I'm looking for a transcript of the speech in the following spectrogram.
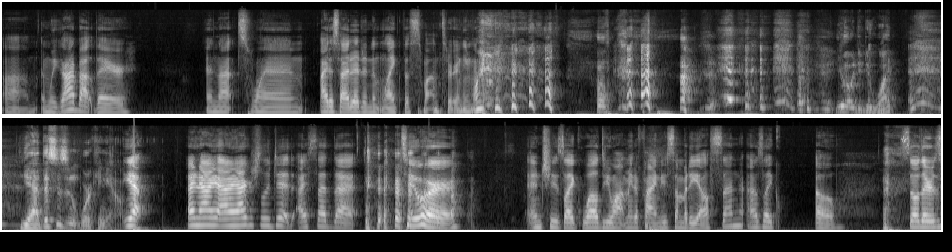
Um, and we got about there, and that's when I decided I didn't like the sponsor anymore. You want me to do what? Yeah, this isn't working out. yep. And I, I actually did. I said that to her. And she's like, Well, do you want me to find you somebody else then? I was like, Oh. So there's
